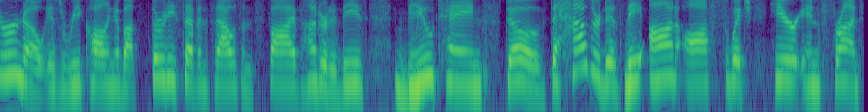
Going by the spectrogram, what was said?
Sterno is recalling about 37,500 of these butane stoves. The hazard is the on-off switch here in front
